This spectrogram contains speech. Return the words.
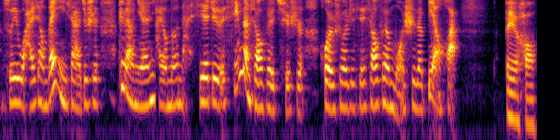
所以我还想问一下，就是这两年还有没有哪些这个新的消费趋势，或者说这些消费模式的变化？哎，好，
